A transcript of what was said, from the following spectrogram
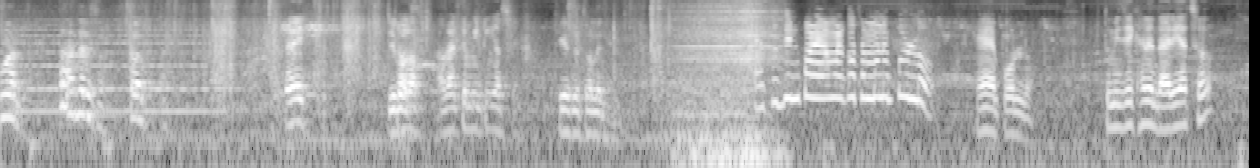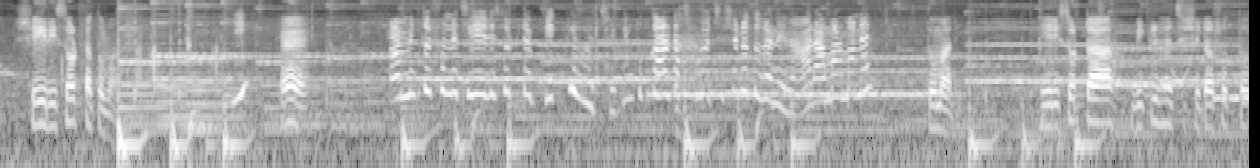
ওয়ালাইকুম তাড়াতাড়ি চল চল। আসসালাম। এই জি চলো আমার একটা মিটিং আছে। ঠিক আছে চলে এতদিন পরে আমার কথা মনে পড়ল। হ্যাঁ পড়ল। তুমি যেখানে দাঁড়িয়ে আছো সেই রিসোর্টটা তোমার। কি? হ্যাঁ। আমি তো শুনেছি এই রিসোর্টটা বিক্রি হয়েছে কিন্তু কার কাছে হয়েছে সেটা তো জানি না। আর আমার মানে? তোমারই। এই রিসোর্টটা বিক্রি হয়েছে সেটাও সত্য।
